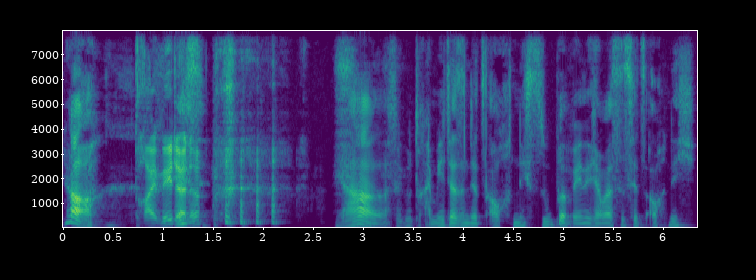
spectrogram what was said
ja. Drei Meter, ne? ja, also gut, drei Meter sind jetzt auch nicht super wenig, aber es ist jetzt auch nicht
